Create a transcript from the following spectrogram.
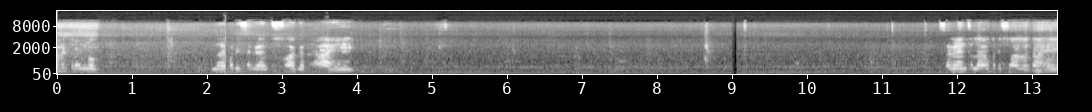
मित्रांनो. लाईव्हमध्ये सगळ्यांचं स्वागत आहे. सगळ्यांचं लाईव्हमध्ये स्वागत आहे.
